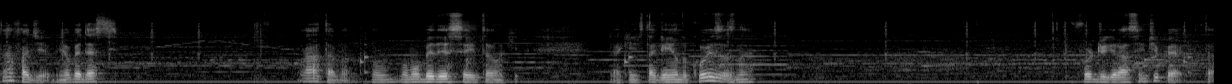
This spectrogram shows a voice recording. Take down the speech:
Tá, Fadia, me obedece. Ah, tá. Vamos, vamos obedecer então aqui. Já que a gente tá ganhando coisas, né? Se for de graça a gente pega, tá.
